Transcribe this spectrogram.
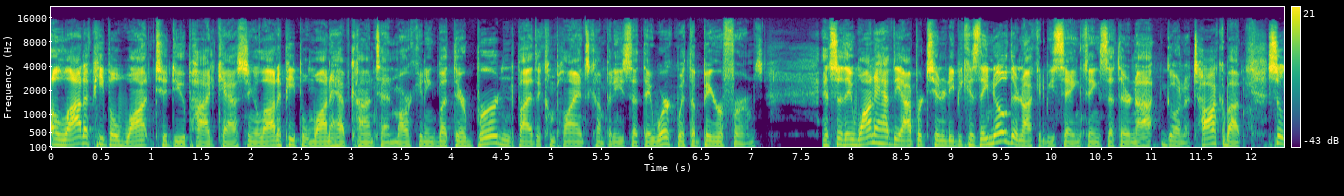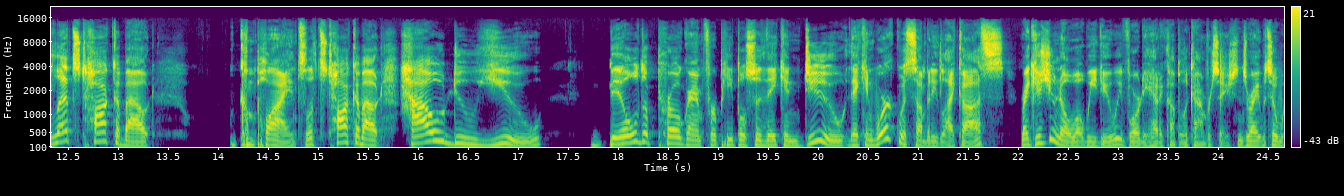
A lot of people want to do podcasting. A lot of people want to have content marketing, but they're burdened by the compliance companies that they work with, the bigger firms. And so they want to have the opportunity because they know they're not going to be saying things that they're not going to talk about. So let's talk about compliance. Let's talk about how do you build a program for people so they can do they can work with somebody like us right? Because you know what we do. We've already had a couple of conversations right? So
